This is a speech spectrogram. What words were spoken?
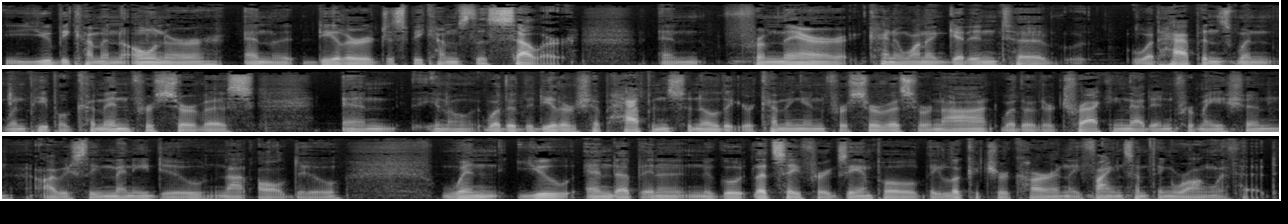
you become an owner and the dealer just becomes the seller. And from there, kind of want to get into what happens when, when people come in for service and you know whether the dealership happens to know that you're coming in for service or not whether they're tracking that information obviously many do not all do. When you end up in a nego- let's say for example they look at your car and they find something wrong with it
